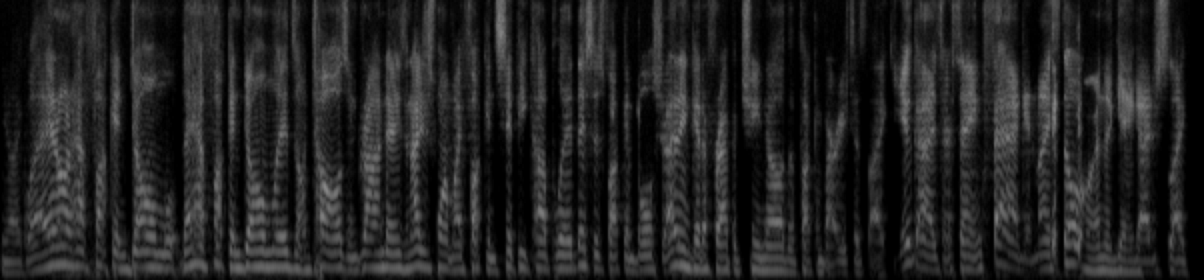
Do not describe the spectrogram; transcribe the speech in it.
You're like, well, they don't have fucking dome. They have fucking dome lids on talls and grandes, and I just want my fucking sippy cup lid. This is fucking bullshit. I didn't get a frappuccino. The fucking barista's like, you guys are saying fag in my store, and the gay guy just like,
